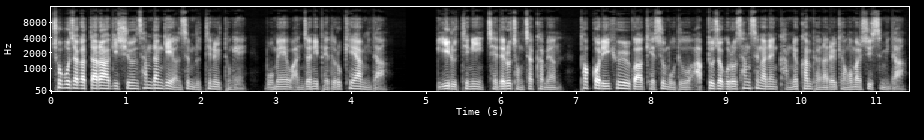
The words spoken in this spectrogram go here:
초보자가 따라하기 쉬운 3단계 연습 루틴을 통해 몸에 완전히 배도록 해야 합니다. 이 루틴이 제대로 정착하면 턱걸이 효율과 개수 모두 압도적으로 상승하는 강력한 변화를 경험할 수 있습니다.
